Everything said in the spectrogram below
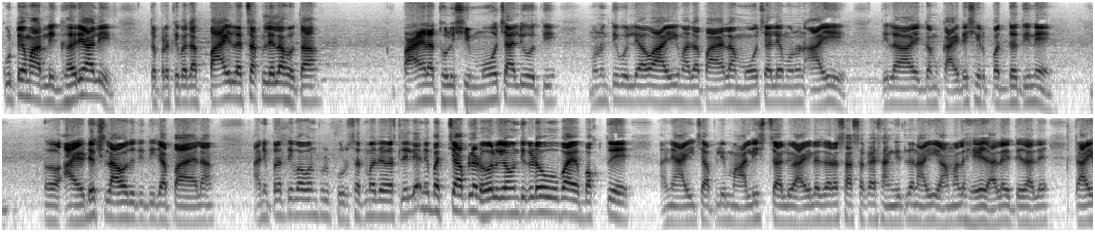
कुठे मारली? घरी आली. तर प्रतिभाचा पाय लचकलेला होता. पायाला थोडीशी मोच आली होती. म्हणून ती बोलली अहो आई माझ्या पायाला मोच आले म्हणून आई तिला एकदम कायदेशीर पद्धतीने आयोडेक्स लावत होती तिच्या पायाला. आणि प्रतिभा पण फुल फुरसतमध्ये बसलेली आणि बच्चा आपला ढोल घेऊन तिकडे उभा आहे बघतोय. आणि आईची आपली मालिश चालू आहे. आईला जरासं असं काय सांगितलं ना आई आम्हाला हे झालं ते झालं तर आई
